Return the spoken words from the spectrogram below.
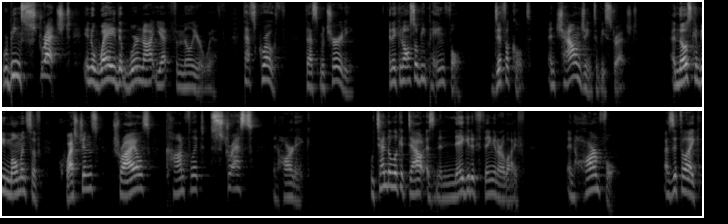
We're being stretched in a way that we're not yet familiar with. That's growth, that's maturity. And it can also be painful, difficult, and challenging to be stretched. And those can be moments of questions, trials, conflict, stress, and heartache. We tend to look at doubt as a negative thing in our life and harmful as if like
